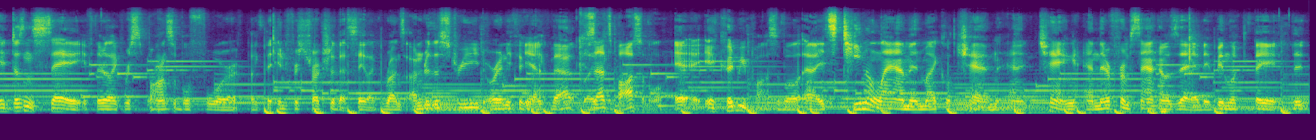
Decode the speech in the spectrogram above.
it doesn't say if they're like responsible for like the infrastructure that say like runs under the street or anything like that. because Like, that's possible. it, it could be possible. Uh, it's Tina Lam and Michael Chen and Cheng, and they're from San Jose. They've been looked. They they-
